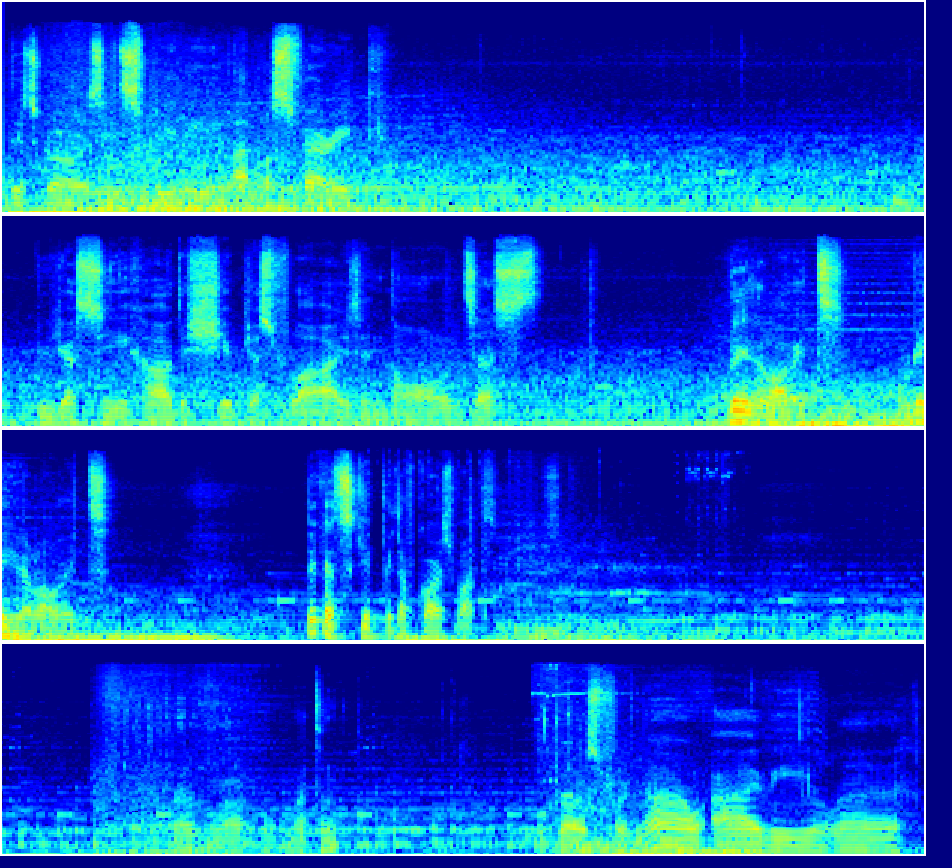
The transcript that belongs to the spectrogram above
How this goes. It's really atmospheric. You just see how the ship just flies and all. Just really love it. Really love it. You can skip it, of course, but button. Because for now, I will. Uh,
